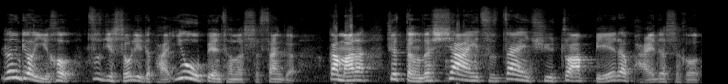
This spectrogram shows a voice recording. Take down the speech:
扔掉以后，自己手里的牌又变成了十三个，干嘛呢？就等着下一次再去抓别的牌的时候，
